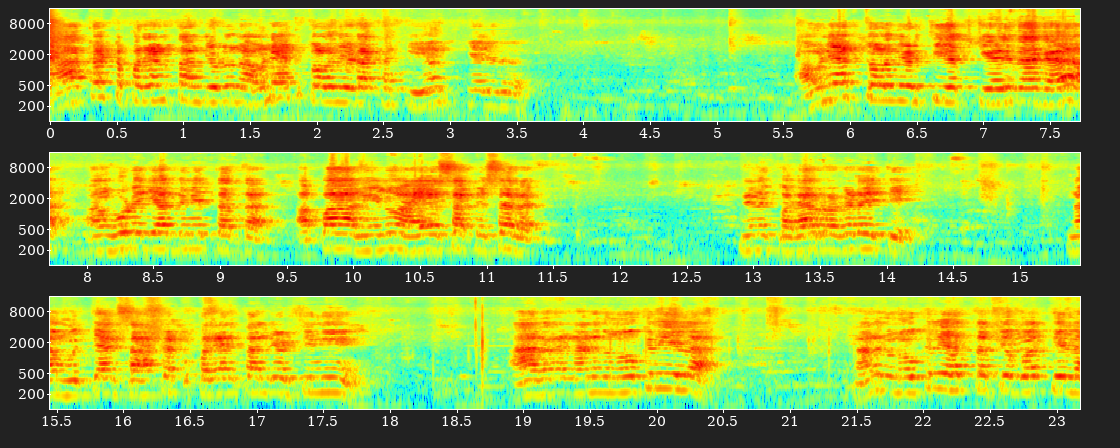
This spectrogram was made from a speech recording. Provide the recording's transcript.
ಸಾಕಟ್ಟು ಪರಿಣತ ಅವನೇ ಯಾಕೆ ತೊಳೆದು ಇಡಕ್ ಹತ್ತಿ ಅಂತ ಕೇಳಿದ್ರು. ಅವನ್ಯಾಕೆ ತೊಳೆದು ಇಡ್ತಿ ಅಂತ ಕೇಳಿದಾಗ ಅವ್ನ ಹುಡುಗಿ ಅದ್ ನಿಂತತ್ತ ಅಪ್ಪ, ನೀನು ಐ ಎಸ್ ಆಫೀಸರ್ ನಿನಗೆ ಪಗಾರ ರಗಡ ಐತಿ. ನಾ ಮುತ್ಯಾಗ ಸಾಕಷ್ಟು ಪರ್ಯಂತ ಇಡ್ತೀನಿ. ಆದ್ರೆ ನನಗೆ ನೌಕರಿ ಇಲ್ಲ. ನನಗೆ ನೌಕರಿ ಹತ್ತಕ್ಕೆ ಗೊತ್ತಿಲ್ಲ.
